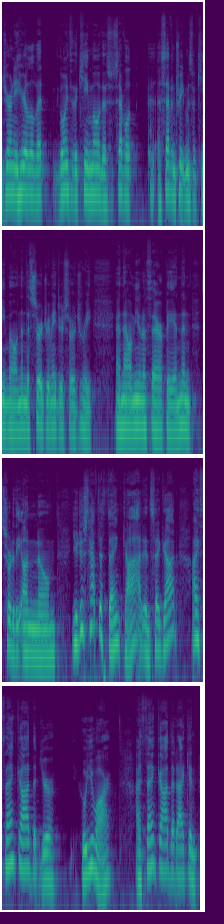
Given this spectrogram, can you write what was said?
journey here a little bit, going through the chemo, there's several uh, seven treatments of chemo and then the surgery, major surgery, and now immunotherapy, and then sort of the unknown. You just have to thank God and say, God, I thank God that you're who you are. I thank God that I can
